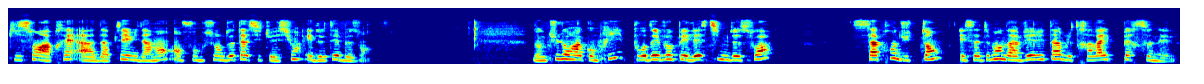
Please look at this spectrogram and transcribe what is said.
qui sont après à adapter évidemment en fonction de ta situation et de tes besoins. Donc tu l'auras compris, pour développer l'estime de soi, ça prend du temps et ça demande un véritable travail personnel.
